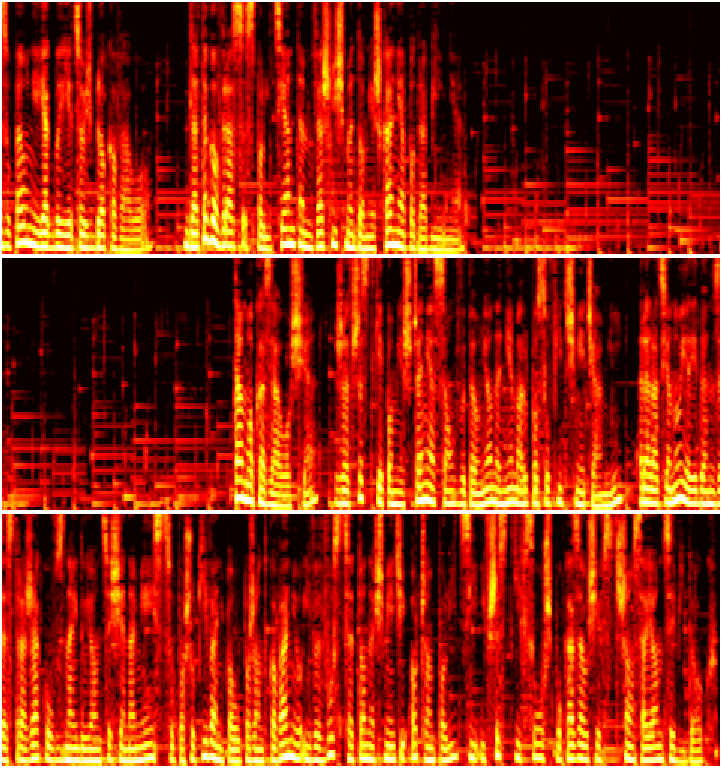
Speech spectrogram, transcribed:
Zupełnie jakby je coś blokowało. Dlatego wraz z policjantem weszliśmy do mieszkania po drabinie. Tam okazało się, że wszystkie pomieszczenia są wypełnione niemal po sufit śmieciami, relacjonuje jeden ze strażaków znajdujący się na miejscu poszukiwań po uporządkowaniu i wywózce tonę śmieci oczom policji i wszystkich służb ukazał się wstrząsający widok.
